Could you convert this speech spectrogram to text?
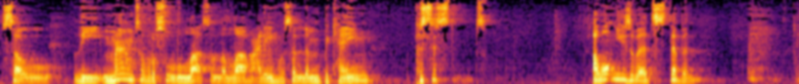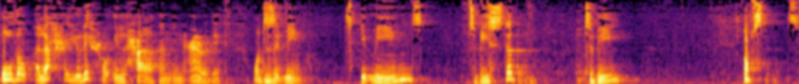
So the mount of Rasulullah sallallahu alayhi wasallam became persistent. I won't use the word stubborn. Although alaha yulihu ilhahan in Arabic, what does it mean? It means to be stubborn, to be obstinate.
